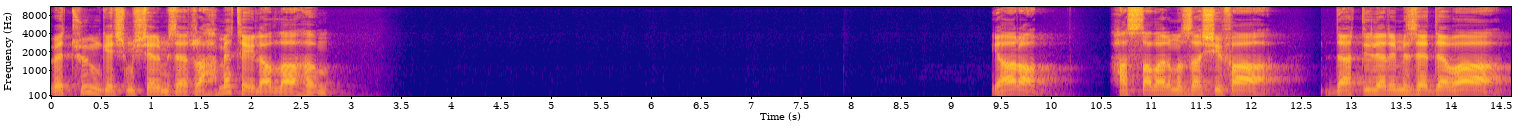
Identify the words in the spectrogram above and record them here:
ve tüm geçmişlerimize rahmet eyle Allah'ım. Ya Rab, hastalarımıza şifa, dertlilerimize deva,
